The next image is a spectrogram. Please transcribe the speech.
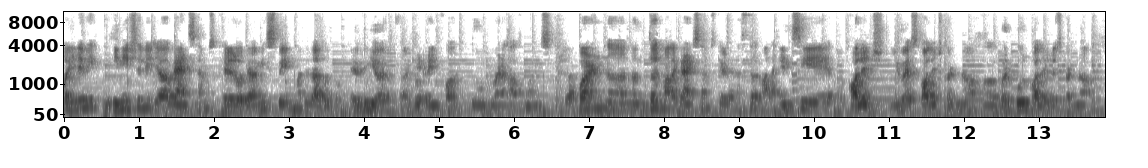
पहिले मी इनिशियली जेव्हा ग्रँड स्लॅम्स खेळलो तेव्हा मी स्पेन मध्ये जात होतो every year to train for two two and half months पण नंतर मला ग्रँड स्लॅम्स खेळल्यानंतर मला N C A college U S कॉलेजकडनं भरपूर कॉलेजेसकडनं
